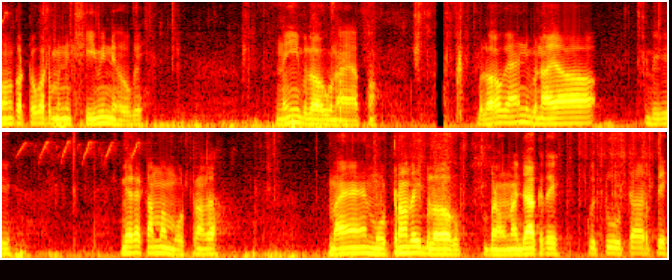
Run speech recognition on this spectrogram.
ਹੁਣ ਘੱਟੋ ਘੱਟ ਮੈਨੂੰ 6 ਮਹੀਨੇ ਹੋ ਗਏ। ਨਹੀਂ ਬਲੌਗ ਬਣਾਇਆ ਆਪਾਂ। ਬਲੌਗ ਐ ਨਹੀਂ ਬਣਾਇਆ ਵੀ ਮੇਰਾ ਕੰਮ ਆ ਮੋਟਰਾਂ ਦਾ। ਮੈਂ ਮੋਟਰਾਂ ਦਾ ਹੀ ਬਲੌਗ ਬਣਾਉਣਾ, ਜਾ ਕਿਤੇ ਕੋਈ ਟੂਰ ਟਾਰ ਤੇ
